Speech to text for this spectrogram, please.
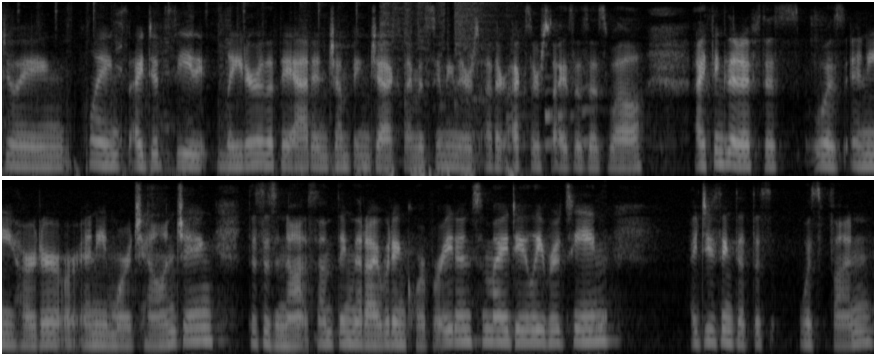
doing planks. I did see later that they add in jumping jacks. I'm assuming there's other exercises as well. I think that if this was any harder or any more challenging, this is not something that I would incorporate into my daily routine. I do think that this was fun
